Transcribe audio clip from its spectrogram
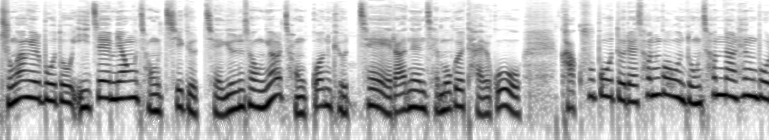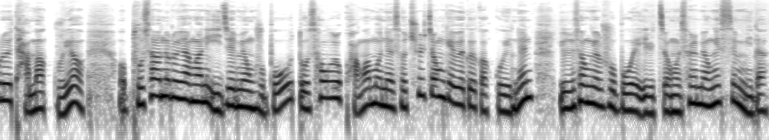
중앙일보도 이재명 정치 교체, 윤석열 정권 교체라는 제목을 달고 각 후보들의 선거운동 첫날 행보를 담았고요. 어, 부산으로 향하는 이재명 후보 또 서울 광화문에서 출정 계획을 갖고 있는 윤석열 후보의 일정을 설명했습니다.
